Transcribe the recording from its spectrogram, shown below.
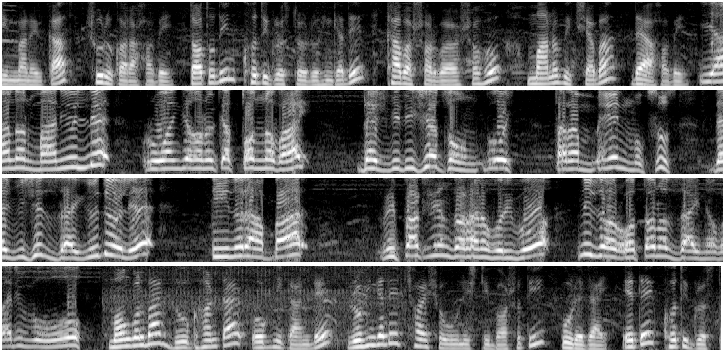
নির্মাণের কাজ শুরু করা হবে। ততদিন ক্ষতিগ্রস্ত রোহিঙ্গাদের খাবার সরবরাহ সহ মানবিক সেবা দেয়া হবে। ইয়ানোর মানি হইলে রোহিঙ্গা তন্ন ভাই দেশ বিদেশে জন গই তারা মেন মকসুস দেশ বিদেশ জায়গা হইলে ইনর আবার রিপার্টিশন করানো করিব, নিজের অতন যাই না মঙ্গলবার দু ঘণ্টার অগ্নিকাণ্ডে রোহিঙ্গাদের ছয়শো উনিশটি বসতি পুড়ে যায়। এতে ক্ষতিগ্রস্ত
